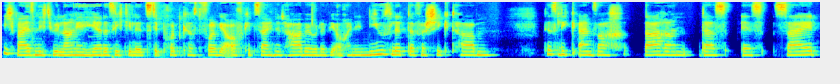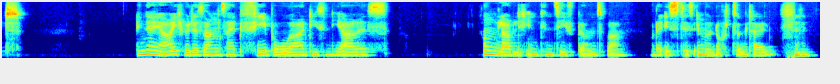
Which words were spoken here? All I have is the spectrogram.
ich weiß nicht, wie lange her, dass ich die letzte Podcast-Folge aufgezeichnet habe oder wir auch eine Newsletter verschickt haben. Das liegt einfach daran, dass es seit, naja, ich würde sagen, seit Februar diesen Jahres unglaublich intensiv bei uns war. Oder ist es immer noch zum Teil.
